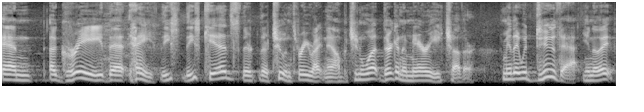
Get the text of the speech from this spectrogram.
and agree that, hey, these, these kids, they're, they're two and three right now, but you know what? They're going to marry each other. I mean, they would do that. You know, they,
